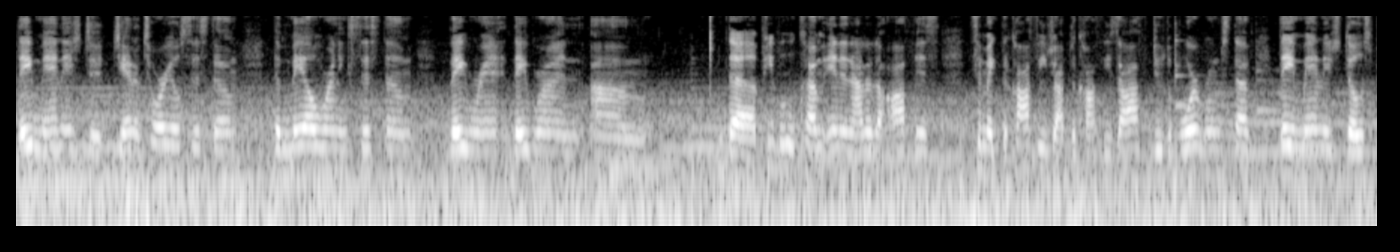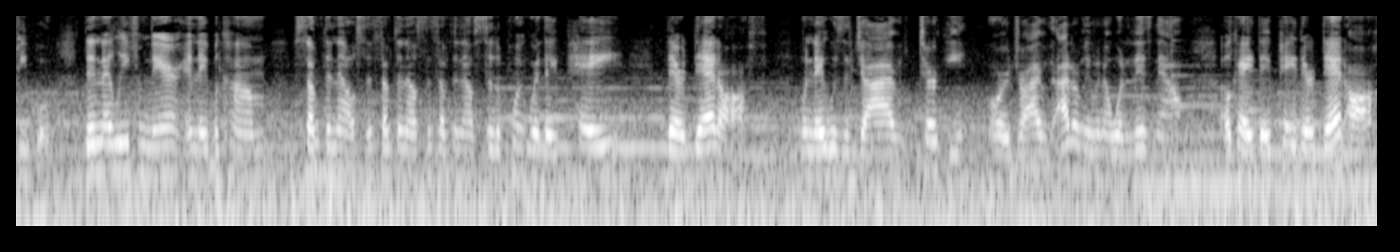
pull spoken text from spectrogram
they manage the janitorial system, the mail running system. They run they run. Um, the people who come in and out of the office to make the coffee, drop the coffees off, do the boardroom stuff, they manage those people. Then they leave from there and they become something else and something else and something else to the point where they pay their debt off when they was a jive turkey or a drive, I don't even know what it is now. Okay, they pay their debt off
